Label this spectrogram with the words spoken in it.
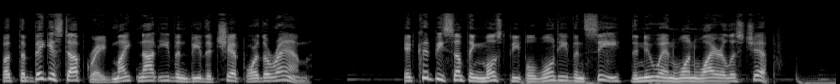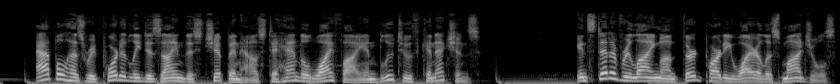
But the biggest upgrade might not even be the chip or the RAM. It could be something most people won't even see the new N1 wireless chip. Apple has reportedly designed this chip in-house to handle Wi-Fi and Bluetooth connections. Instead of relying on third-party wireless modules,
